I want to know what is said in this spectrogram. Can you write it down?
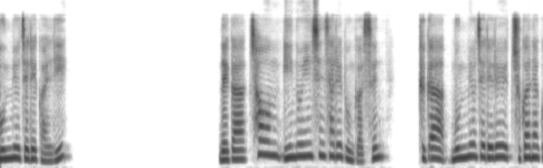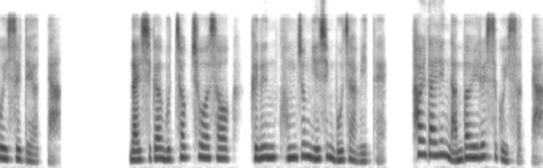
문묘제례 관리? 내가 처음 이 노인 신사를 본 것은 그가 문묘제례를 주관하고 있을 때였다. 날씨가 무척 추워서 그는 궁중 예식 모자 밑에 털 달린 남바위를 쓰고 있었다.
